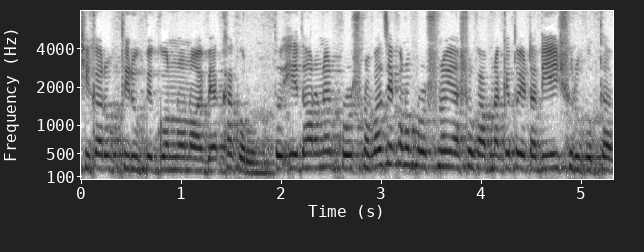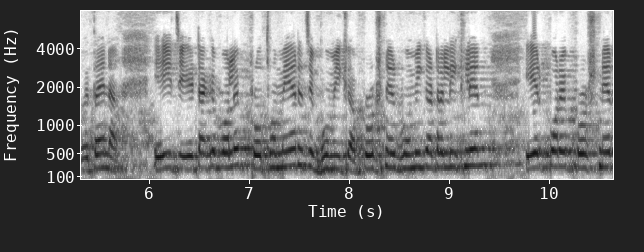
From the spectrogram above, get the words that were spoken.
স্বীকারোক্তি রূপে গণ্য নয়, ব্যাখ্যা করুন। তো এ ধরনের প্রশ্ন বা যে কোনো প্রশ্নই আসুক, আপনাকে তো এটা দিয়েই শুরু করতে হবে, তাই না? এই যে এটাকে বলে প্রথমের যে ভূমিকা, প্রশ্নের ভূমিকাটা লিখলেন, এরপরে প্রশ্নের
